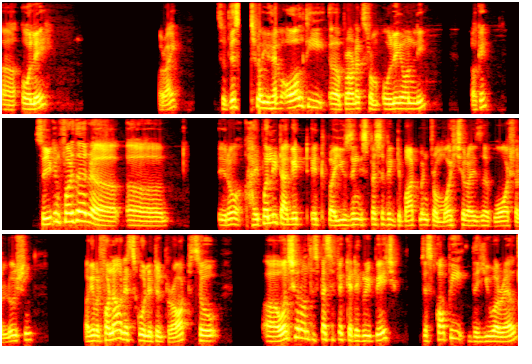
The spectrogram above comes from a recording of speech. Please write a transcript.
uh, Olay all right so this you have all the uh, products from Olay only. Okay? So you can further uh, uh, you know hyperly target it by using specific department from moisturizer wash or lotion. Okay but for now let's go a little broad. So uh, once you're on the specific category page just copy the url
